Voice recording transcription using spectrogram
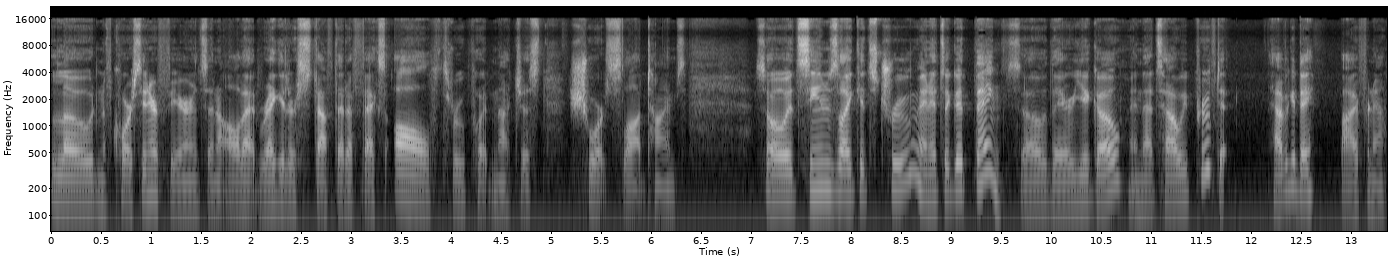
load and, of course, interference and all that regular stuff that affects all throughput, not just short slot times. So it seems like it's true and it's a good thing. So there you go, and that's how we proved it. Have a good day. Bye for now.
